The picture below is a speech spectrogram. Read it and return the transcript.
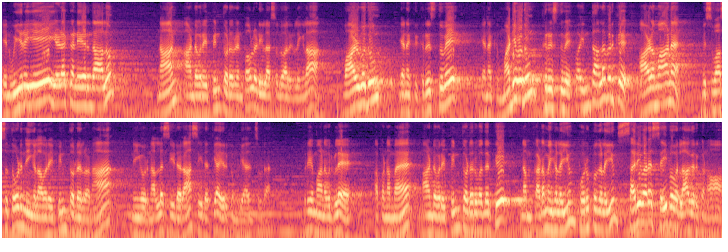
என் உயிரையே இழக்க நேர்ந்தாலும் நான் ஆண்டவரை பின்தொடர்வேன். பவுலடிகளார் சொல்லுவார்கள் இல்லைங்களா? வாழ்வதும் எனக்கு கிறிஸ்துவே எனக்கு மடிவதும் கிறிஸ்துவே. இந்த அளவிற்கு ஆழமான விசுவாசத்தோடு நீங்கள் அவரை பின்தொடரலனா நீங்கள் ஒரு நல்ல சீடராக சீடத்தியாக இருக்க முடியாதுன்னு சொல்கிறார் பிரியமானவர்களே அப்போ நம்ம ஆண்டவரை பின்தொடருவதற்கு நம் கடமைகளையும் பொறுப்புகளையும் சரிவர செய்பவர்களாக இருக்கணும்.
